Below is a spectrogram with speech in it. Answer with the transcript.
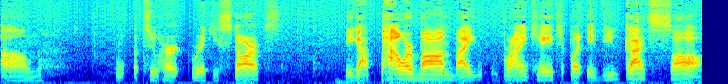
um, to hurt Ricky Starks. He got power bombed by Brian Cage. But if you guys saw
